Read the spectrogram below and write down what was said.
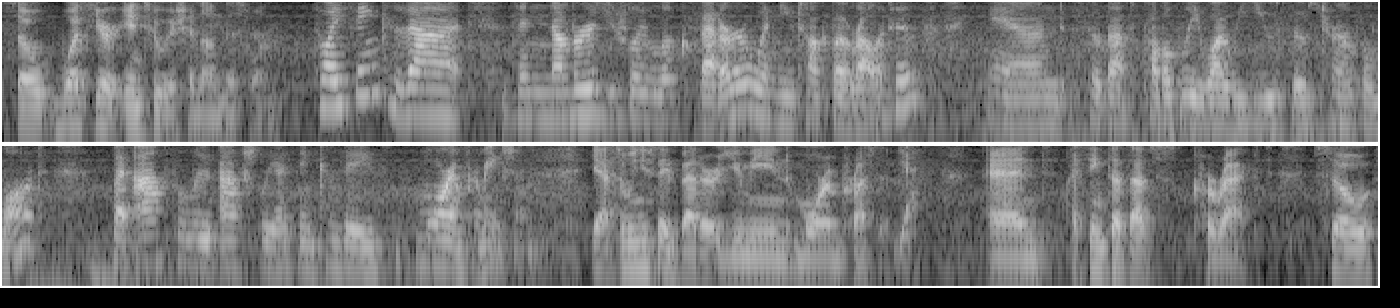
So, what's your intuition on this one? So I think that the numbers usually look better when you talk about relative, and so that's probably why we use those terms a lot. But absolute actually, I think, conveys more information. Yeah. So, when you say better, you mean more impressive. Yes. and I think that that's correct. So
